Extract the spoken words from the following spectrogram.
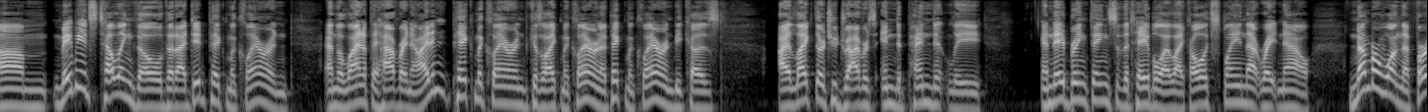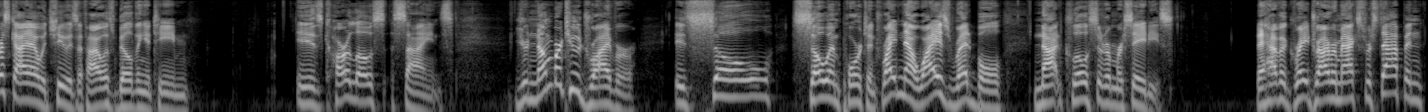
Um, maybe it's telling, though, that I did pick McLaren and the lineup they have right now. I didn't pick McLaren because I like McLaren. I picked McLaren because I like their two drivers independently and they bring things to the table I like. I'll explain that right now. Number one, the first guy I would choose if I was building a team is Carlos Sainz. Your number two driver is so, so important. Right now, why is Red Bull not closer to Mercedes? They have a great driver, Max Verstappen,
